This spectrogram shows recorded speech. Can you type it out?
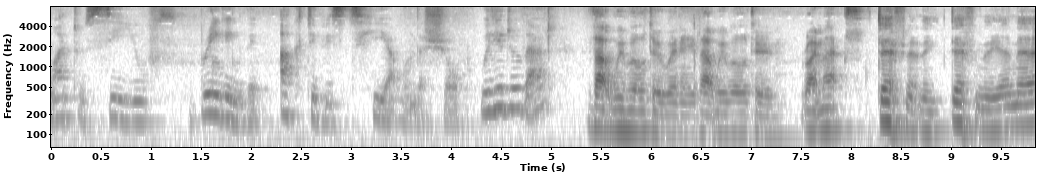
want to see you bringing the activists here on the show. Will you do that? That we will do, Winnie. That we will do. Right, Max? Definitely, definitely. And uh,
